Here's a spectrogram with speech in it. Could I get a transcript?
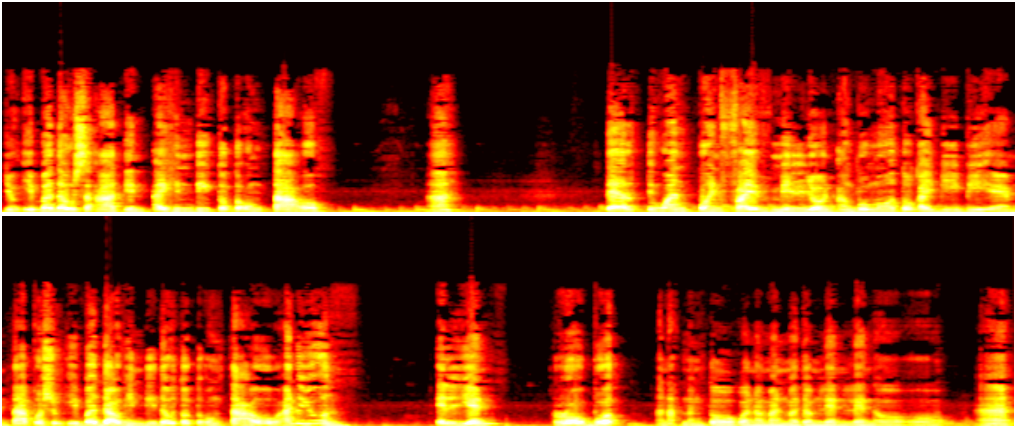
yung iba daw sa atin ay hindi totoong tao. Ha? 31.5 million ang bumoto kay BBM tapos yung iba daw hindi daw totoong tao. Ano 'yun? Alien? Robot? Anak ng toko naman, Madam Lenlen. Oo. Ha?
